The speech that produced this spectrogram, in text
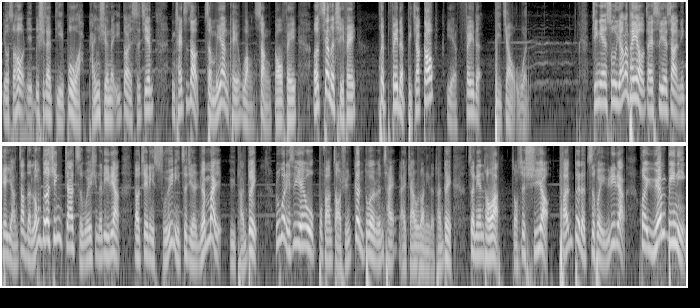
有时候你必须在底部啊盘旋了一段时间，你才知道怎么样可以往上高飞，而这样的起飞会飞得比较高，也飞得比较稳。今年属羊的朋友，在事业上，你可以仰仗着龙德星加紫微星的力量，要建立属于你自己的人脉与团队。如果你是业务，不妨找寻更多的人才来加入到你的团队。这年头啊，总是需要团队的智慧与力量，会远比你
